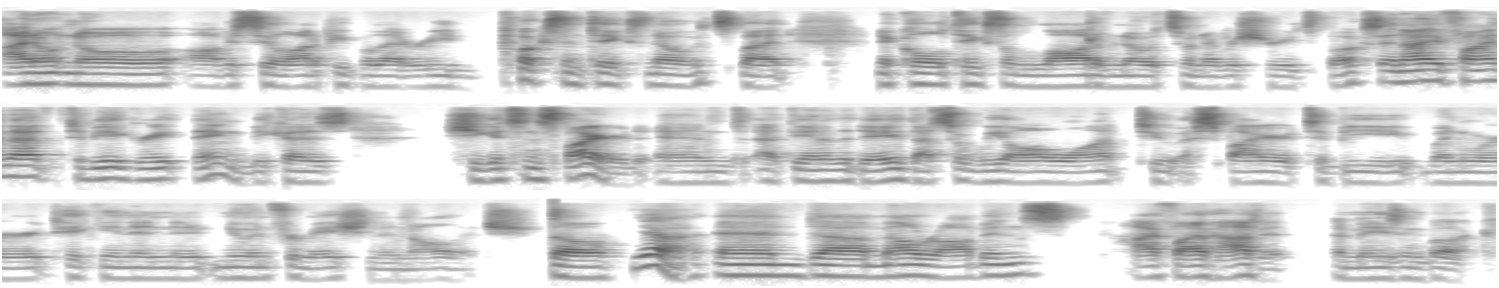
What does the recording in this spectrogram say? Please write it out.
I don't know obviously a lot of people that read books and takes notes, but Nicole takes a lot of notes whenever she reads books and I find that to be a great thing because she gets inspired and at the end of the day that's what we all want to aspire to be when we're taking in new information and knowledge. So yeah and uh, mel robbins high five habit amazing book.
